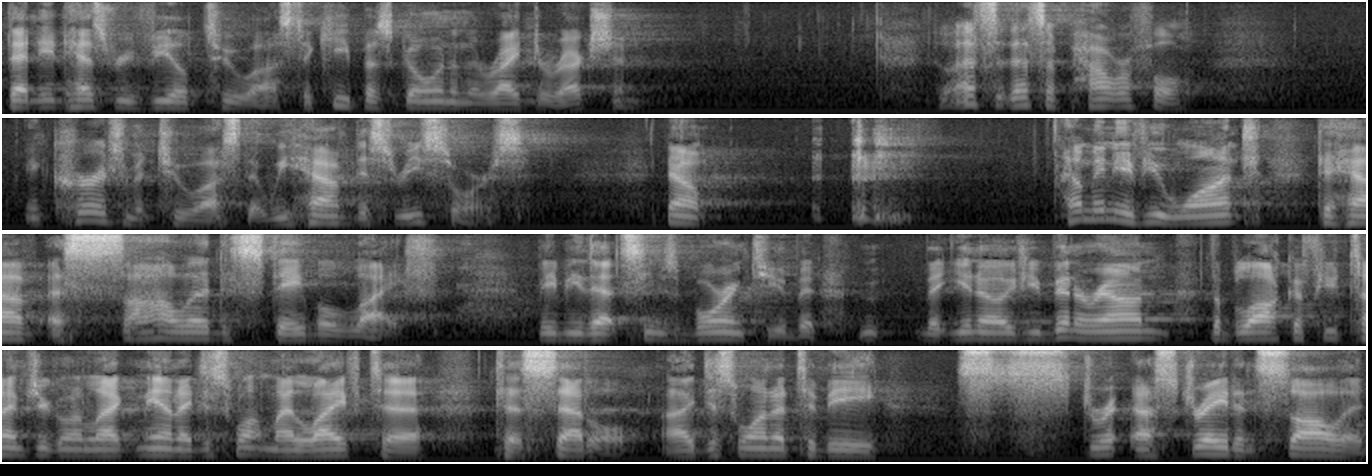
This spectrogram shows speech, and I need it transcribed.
that it has revealed to us, to keep us going in the right direction. So that's, that's a powerful encouragement to us that we have this resource. Now, how many of you want to have a solid, stable life? Maybe that seems boring to you, but, but you know, if you've been around the block a few times, you're going like, man, I just want my life to, to settle. I just want it to be Uh, straight and solid.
